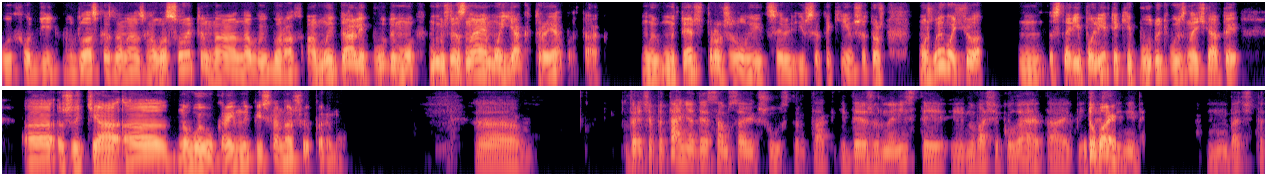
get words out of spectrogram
Виходіть, будь ласка, за нас голосуйте на на виборах, а ми далі будемо. Ми вже знаємо, як треба. Так ми ми теж прожили це і все таке інше. Тож можливо, що старі політики будуть визначати а, життя а, нової України після нашої перемоги. Е, до речі, питання, де сам Савік Шустер, так? І де журналісти, і ну, ваші колеги, так, і під час війни. Бачите,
